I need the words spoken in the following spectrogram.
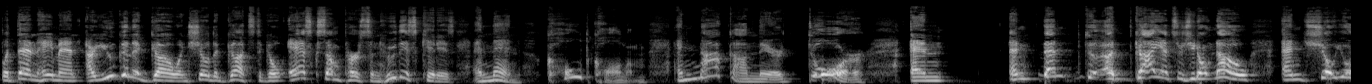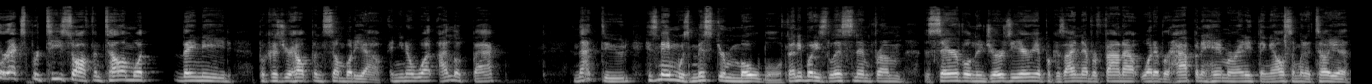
But then, hey man, are you going to go and show the guts to go ask some person who this kid is and then cold call them and knock on their door and and then a guy answers you don't know and show your expertise off and tell them what they need because you're helping somebody out. And you know what? I look back and that dude, his name was Mr. Mobile. If anybody's listening from the Sayreville, New Jersey area, because I never found out whatever happened to him or anything else, I'm going to tell you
